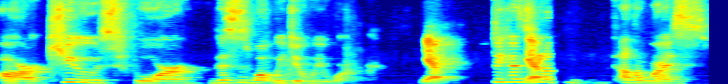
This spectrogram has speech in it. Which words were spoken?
are cues for this is what we do. We work. Yep. because Yep. you know otherwise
